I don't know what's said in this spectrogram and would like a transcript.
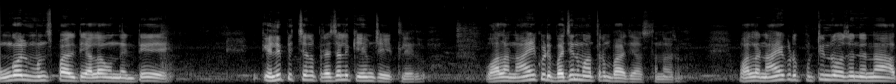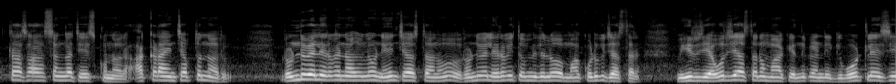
ఒంగోలు మున్సిపాలిటీ ఎలా ఉందంటే గెలిపించిన ప్రజలకి ఏం చేయట్లేదు. వాళ్ళ నాయకుడి భజన మాత్రం బాగా చేస్తున్నారు. వాళ్ళ నాయకుడు పుట్టినరోజు నిన్న అత్తసాహసంగా చేసుకున్నారు. అక్కడ ఆయన చెప్తున్నారు రెండు వేల ఇరవై నాలుగులో నేను చేస్తాను రెండు వేల ఇరవై తొమ్మిదిలో మా కొడుకు చేస్తారు. మీరు ఎవరు చేస్తారో మాకు ఎందుకండి ఓట్లేసి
